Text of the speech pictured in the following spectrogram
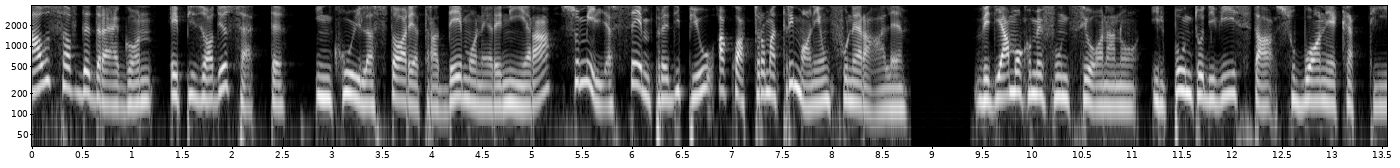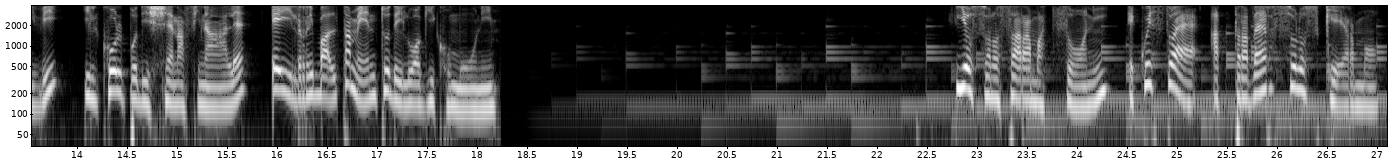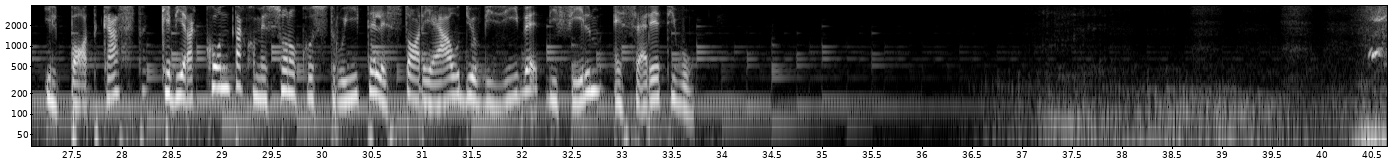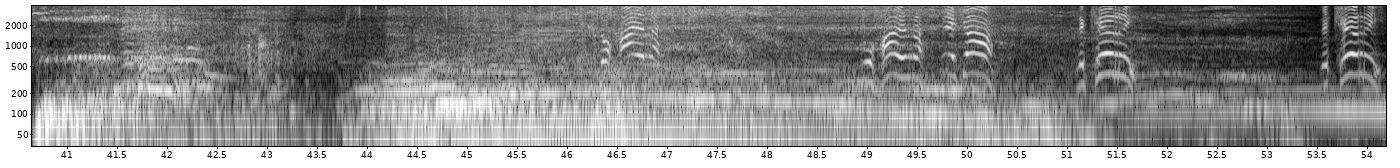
House of the Dragon, episodio 7, in cui la storia tra Demone e Renira somiglia sempre di più a quattro matrimoni e un funerale. Vediamo come funzionano il punto di vista su buoni e cattivi, il colpo di scena finale e il ribaltamento dei luoghi comuni. Io sono Sara Mazzoni e questo è Attraverso lo schermo, il podcast che vi racconta come sono costruite le storie audiovisive di film e serie tv. Lekeri!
